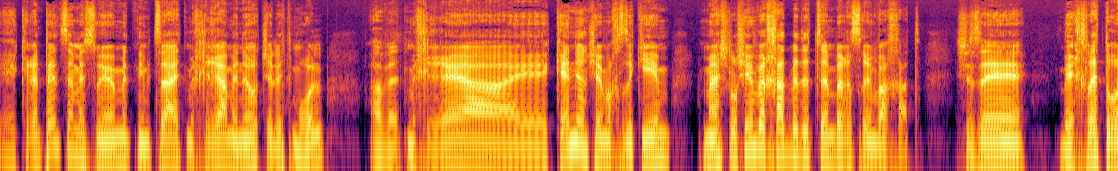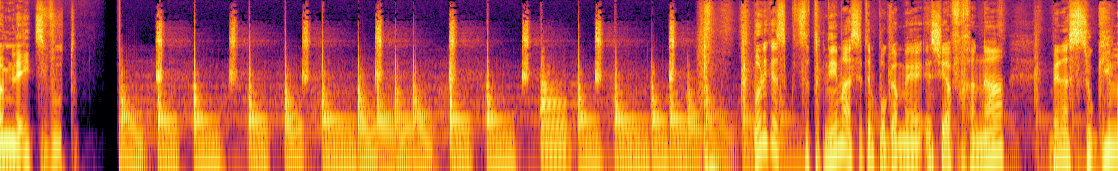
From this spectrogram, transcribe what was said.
אה, קרן פנסיה מסוימת, נמצא את מחירי המניות של אתמול, אבל את מחירי הקניון שהם מחזיקים מה-31 בדצמבר 21, שזה בהחלט תורם ליציבות. בוא ניכנס קצת פנימה, עשיתם פה גם אה, איזושהי הבחנה בין הסוגים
